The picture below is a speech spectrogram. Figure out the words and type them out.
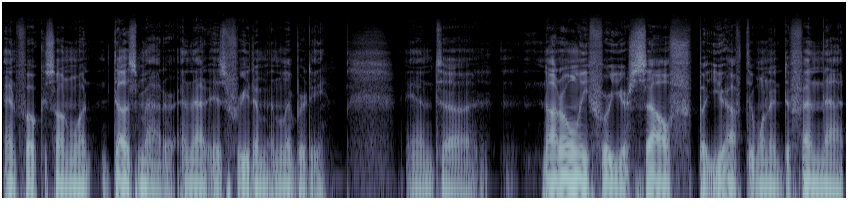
and focus on what does matter, and that is freedom and liberty. And uh, not only for yourself, but you have to want to defend that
